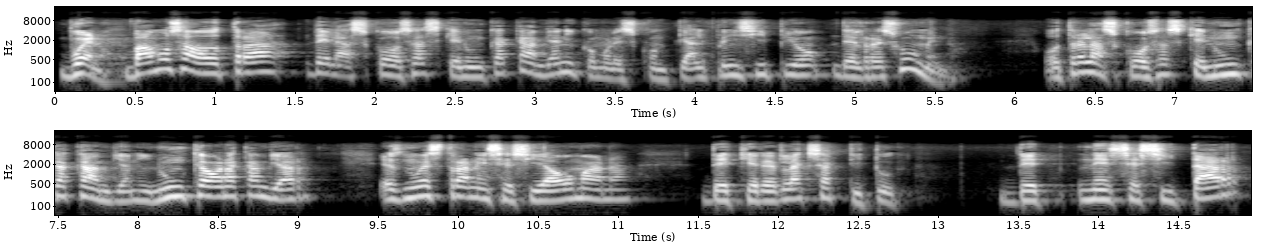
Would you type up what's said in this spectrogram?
Bueno, vamos a otra de las cosas que nunca cambian y como les conté al principio del resumen. Otra de las cosas que nunca cambian y nunca van a cambiar es nuestra necesidad humana de querer la exactitud, de necesitar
